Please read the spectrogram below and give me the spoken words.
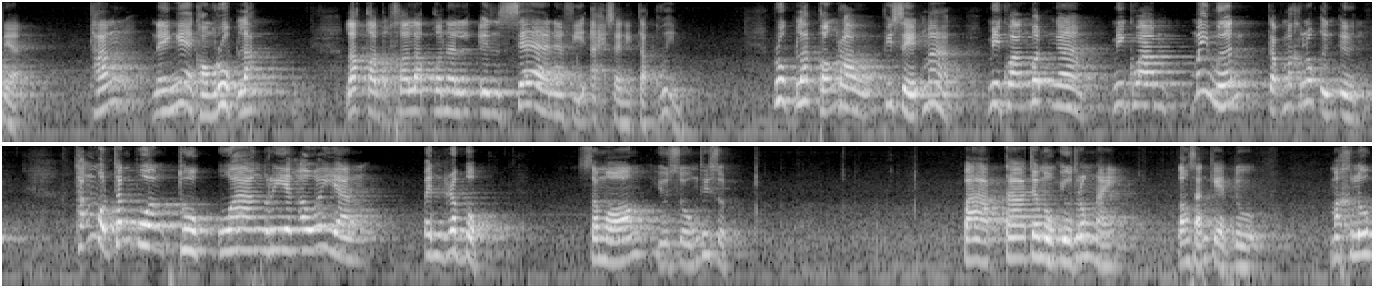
เนี่ยทั้งในแง่ของรูปลักษณ์ละกัดขลักนัลอินซานฟีอัพซานิตะกวิมรูปลักษณ์ของเราพิเศษมาก มีความงดงาม มีความไม่เหมือนกับมรรคลกอื่น ๆ ทั้งหมดทั้งปวงถูกวางเรียงเอาไว้อย่างเป็นระบบสมองอยู่สูงที่สุด ปากตาจมูกอยู่ตรงไหน ลองสังเกตดูมรรคลุก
